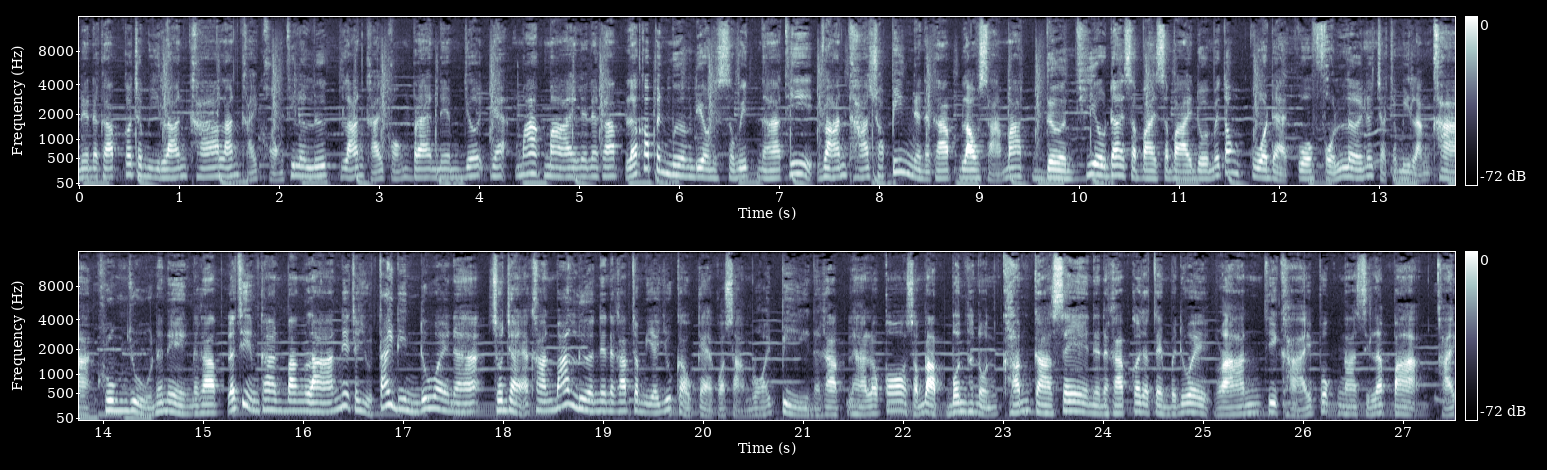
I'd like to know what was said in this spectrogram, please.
เนี่ยนะครับก็จะมีร้านค้าร้านขายของที่ระลึก ร้านขายของแบรนด์เนมเยอะแยะมากมายเลยนะครับ แล้วก็เป็นเมืองเดียวในสวิตนะที่ร้านค้าช้อปปิ้งเนี่ยนะครับเราสามารถเดินเที่ยวได้สบายๆ โดยไม่ต้องกลัวแดดกลัวฝนเลย เนื่องจากจะมีหลังคาคลุมอยู่นั่นเองนะครับและที่สำคัญบางร้านเนี่ยจะอยู่ใต้ดินด้วยนะฮะส่วนใหญ่อาคารบ้านเรือนเนี่ยนะครับจะมีอายุเก่าแก่กว่า 300 ปีนะครับนะฮะแล้วก็สำหรับบนถนนคลัมกาเซ่เนี่ยนะครับก็จะเต็มไปด้วยร้านที่ขายพวกงานศิลปะ ขาย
